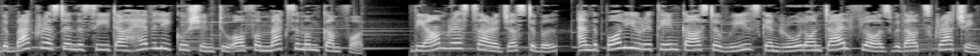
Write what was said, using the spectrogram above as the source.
The backrest and the seat are heavily cushioned to offer maximum comfort. The armrests are adjustable, and the polyurethane caster wheels can roll on tiled floors without scratching.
